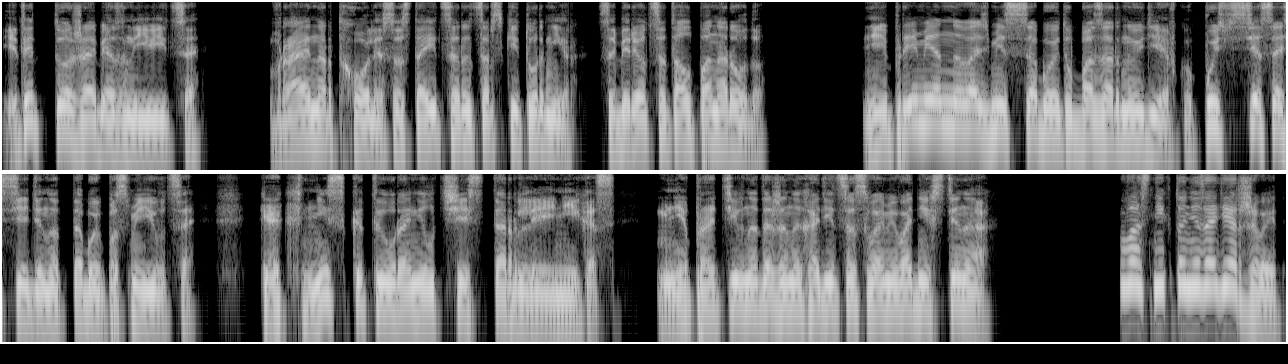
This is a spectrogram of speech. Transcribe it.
И ты тоже обязан явиться. В Райнард-холле состоится рыцарский турнир. Соберется толпа народу. Непременно возьми с собой эту базарную девку. Пусть все соседи над тобой посмеются. Как низко ты уронил честь Торлей, Никас. Мне противно даже находиться с вами в одних стенах. Вас никто не задерживает.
